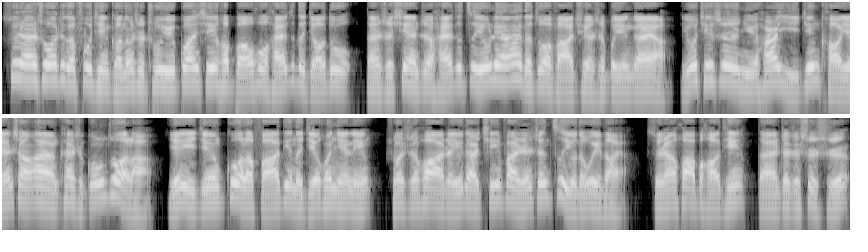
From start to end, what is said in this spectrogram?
虽然说这个父亲可能是出于关心和保护孩子的角度，但是限制孩子自由恋爱的做法确实不应该啊！尤其是女孩已经考研上岸，开始工作了，也已经过了法定的结婚年龄。说实话，这有点侵犯人身自由的味道呀。虽然话不好听，但这是事实。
